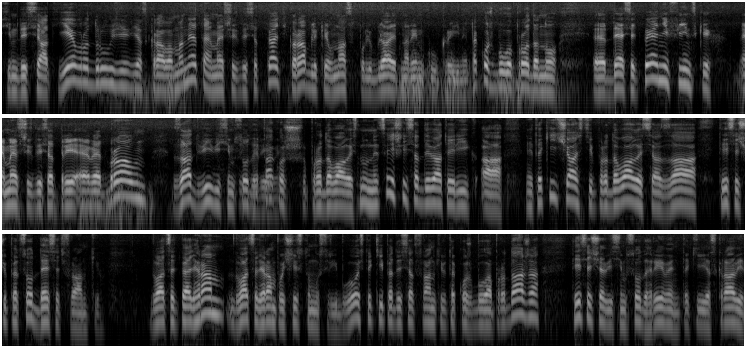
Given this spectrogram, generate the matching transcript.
70 євро, друзі. Яскрава монета, МС-65. Корабліки у нас полюбляють на ринку України. Також було продано е, 10 пенів фінських, МС-63 Red Brown за 2800 гривень. Також продавались, ну не цей 69 рік, а не такі часті продавалися за 1510 франків. 25 грам, 20 грам по чистому сріблу. Ось такі 50 франків також була продажа. 1800 гривень, такі яскраві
